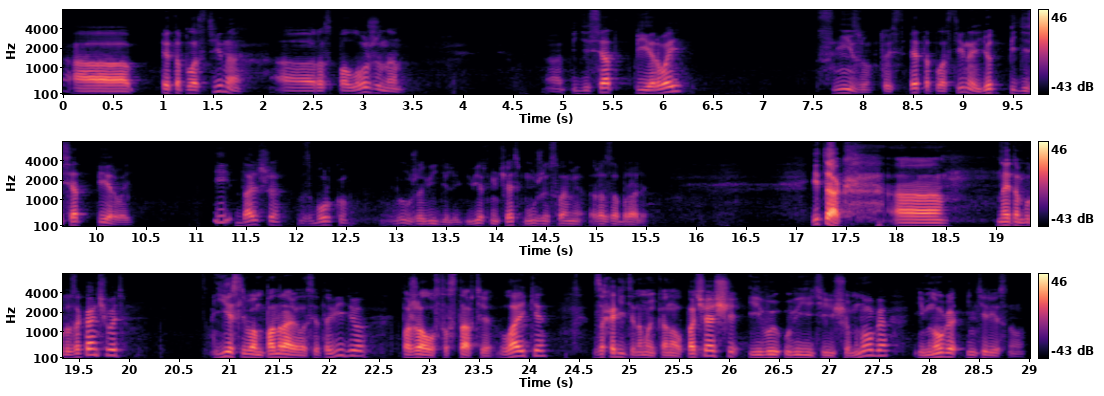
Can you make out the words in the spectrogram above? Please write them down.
А, эта пластина расположена 51 снизу. То есть эта пластина идет 51. И дальше сборку вы уже видели. Верхнюю часть мы уже с вами разобрали. Итак, на этом буду заканчивать. Если вам понравилось это видео, пожалуйста, ставьте лайки. Заходите на мой канал почаще, и вы увидите еще много и много интересного.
